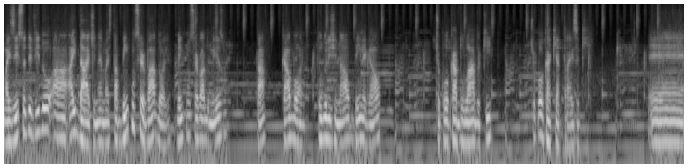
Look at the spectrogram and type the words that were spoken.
Mas isso é devido à, à idade, né? Mas tá bem conservado, olha. Bem conservado mesmo, tá? Cabo, ó, tudo original, bem legal. Deixa eu colocar do lado aqui. Deixa eu colocar aqui atrás aqui. É,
